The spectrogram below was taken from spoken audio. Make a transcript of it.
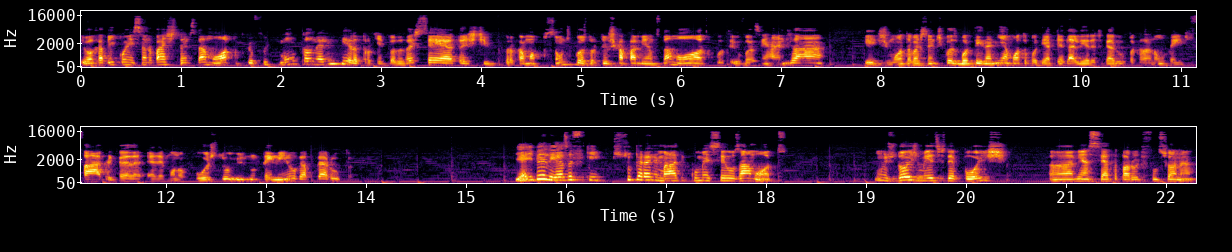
eu acabei conhecendo bastante da moto, porque eu fui montando ela inteira. Troquei todas as setas, tive que trocar uma opção de coisa. Troquei o escapamento da moto, botei o Vansenheim lá. E aí desmonta bastante coisa. Botei na minha moto, botei a pedaleira de garupa, que ela não vem de fábrica, ela, ela é monoposto e não tem nem lugar para garupa. E aí, beleza, fiquei super animado e comecei a usar a moto. Uns dois meses depois, a minha seta parou de funcionar.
